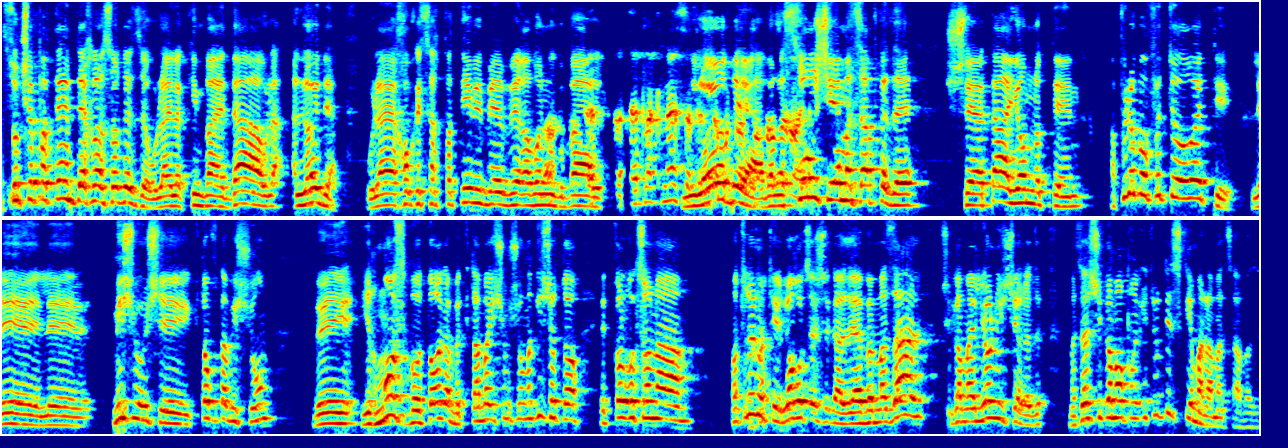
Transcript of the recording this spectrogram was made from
סוג של פטנט איך לעשות את זה, אולי להקים ועדה, אולי, אני לא יודע, אולי החוק הצרפתי ב- בערבון מוגבל, לתת לכנסת. אני לא יודע, אבל זה. אסור שיהיה מצב כזה שאתה היום נותן, אפילו באופן תיאורטי, למישהו שיכתוב כתב אישום וירמוס באותו רגע בכתב האישום שהוא מגיש אותו את כל רצון העם. מטריד אותי, לא רוצה שכזה, ומזל שגם העליון אישר את זה, מזל שגם הפרקליטות הסכימה למצב הזה.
